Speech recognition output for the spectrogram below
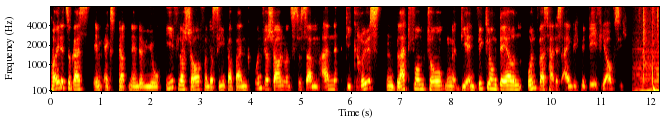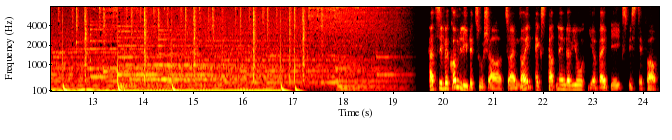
Heute zu Gast im Experteninterview Yves Lachon von der SEPA Bank und wir schauen uns zusammen an die größten Plattform-Token, die Entwicklung deren und was hat es eigentlich mit DeFi auf sich. Herzlich willkommen, liebe Zuschauer, zu einem neuen Experteninterview hier bei BXWIS TV.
